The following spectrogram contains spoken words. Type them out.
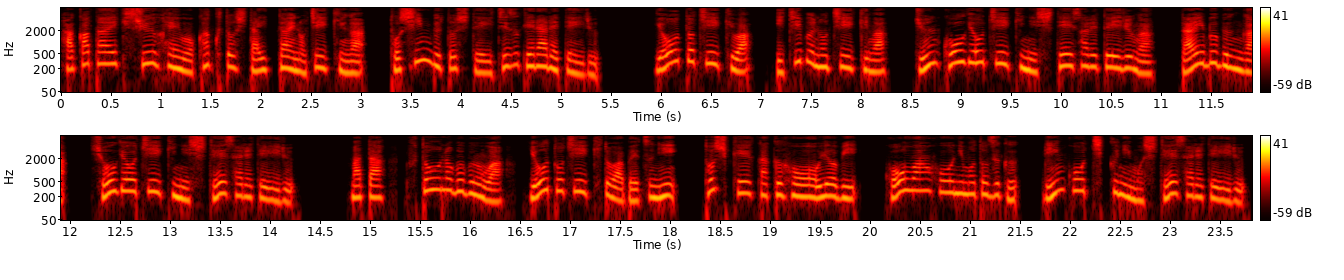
博多駅周辺を核とした一帯の地域が都心部として位置づけられている。用途地域は一部の地域が準工業地域に指定されているが、大部分が商業地域に指定されている。また、不当の部分は用途地域とは別に都市計画法及び港湾法に基づく臨港地区にも指定されている。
